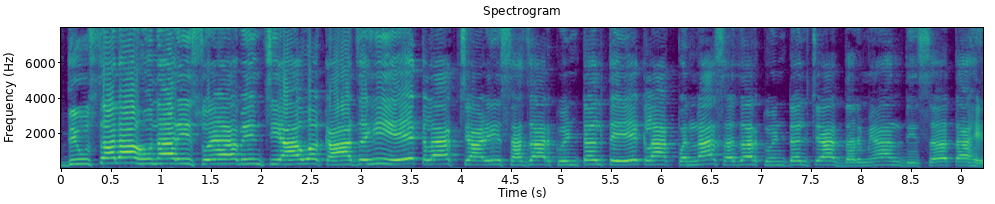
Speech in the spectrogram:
दिवसाला होणारी सोयाबीनची आवक आजही एक लाख चाळीस हजार क्विंटल ते एक लाख पन्नास हजार क्विंटलच्या दरम्यान दिसत आहे.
